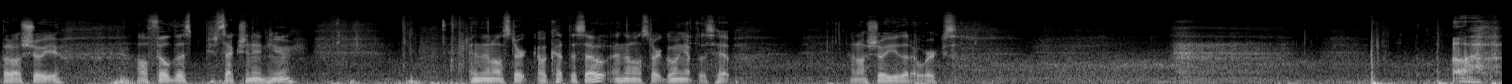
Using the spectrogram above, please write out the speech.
But I'll show you. I'll fill this section in here. And then I'll start, I'll cut this out and then I'll start going up this hip. And I'll show you that it works. Ugh.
